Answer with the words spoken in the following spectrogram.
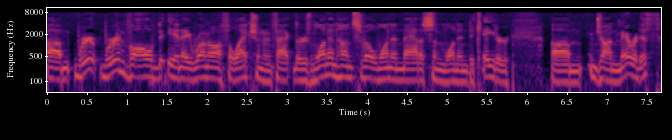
Um, we're we're involved in a runoff election. In fact, there's one in Huntsville, one in Madison, one in Decatur. Um, John Meredith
